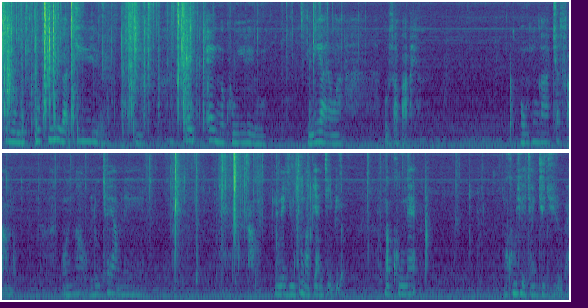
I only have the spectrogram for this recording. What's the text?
ခုငခုကြီးကအကြီးတယ်အဲ့အဲ့ငခုကြီးတွေကိုမနေ့ကတော့ဟိုစားပါလိုက်ဘုံဟင်းကချက်စားမလို့ဘုံဟင်းကကိုဘယ်လိုချက်ရမလဲနည်းနည်း YouTube မှာပြန်ကြည့်ပြီးတော့ငခုနဲ့ငခုကြီးချမ်းကြီးကြီးလိုပဲ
